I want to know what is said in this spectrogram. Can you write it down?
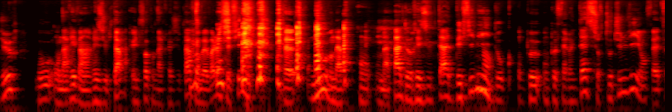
dures où on arrive à un résultat, et une fois qu'on a le résultat, bon ben voilà, c'est fini. Euh, nous, on n'a on, pas de résultat défini, donc on peut, on peut faire une thèse sur toute une vie, en fait.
